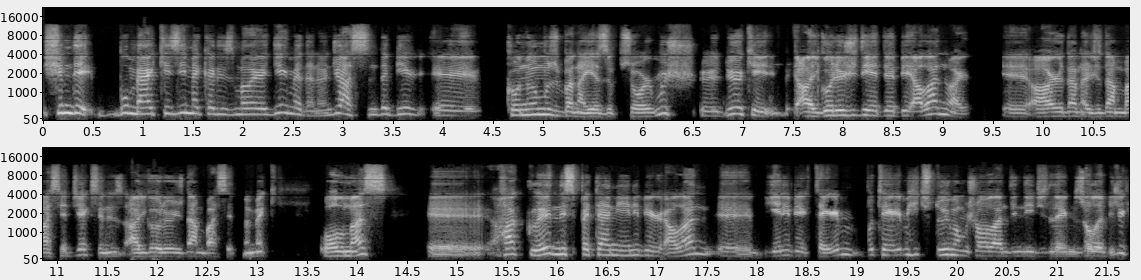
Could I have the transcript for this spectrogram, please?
şimdi bu merkezi mekanizmalara girmeden önce aslında bir e, konuğumuz bana yazıp sormuş. E, diyor ki algoloji diye de bir alan var. E, ağrıdan acıdan bahsedecekseniz algolojiden bahsetmemek olmaz e, haklı, nispeten yeni bir alan, e, yeni bir terim. Bu terimi hiç duymamış olan dinleyicilerimiz olabilir.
